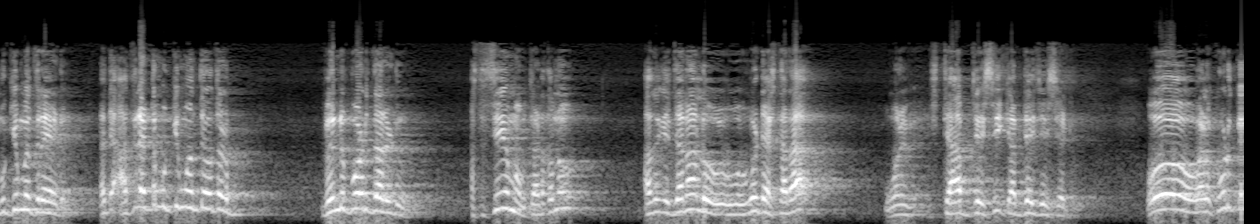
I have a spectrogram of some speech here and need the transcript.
ముఖ్యమంత్రి అయ్యాడు. అదే అతనట్ట ముఖ్యమంత్రి అవుతాడు. వెన్నుపోటుదారుడు అసలు సీఎం అవుతాడు అతను. అతనికి జనాలు ఓటేస్తారా? స్టాప్ చేసి కబ్జా చేశాడు. ఓ వాళ్ళ కొడుక?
